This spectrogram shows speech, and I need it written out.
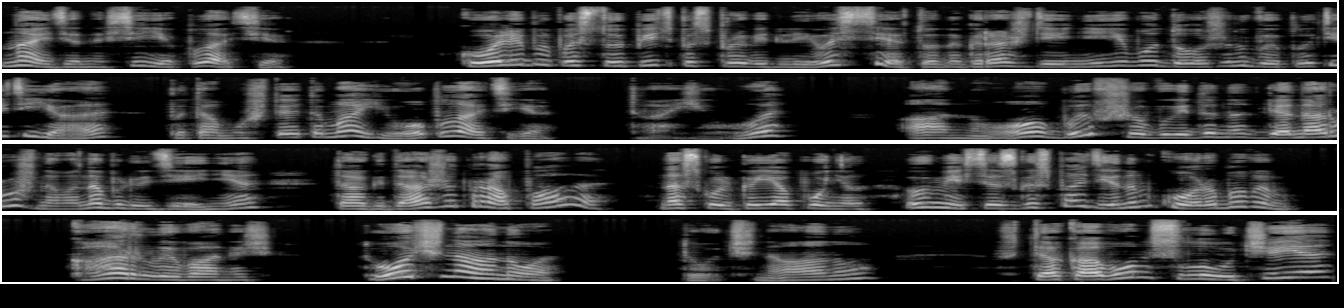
найдено сие платье? Коли бы поступить по справедливости, то награждение ему должен выплатить я, потому что это мое платье. Твое? Оно, бывшее выдано для наружного наблюдения, тогда же пропало, насколько я понял, вместе с господином Коробовым. Карл Иванович, точно оно? Точно оно. В таковом случае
